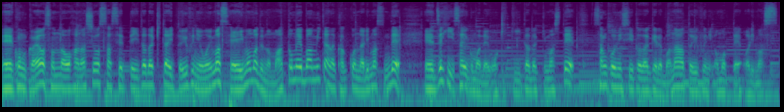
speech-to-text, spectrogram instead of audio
えー、今回はそんなお話をさせていただきたいというふうに思います、えー、今までのまとめ版みたいな格好になりますんで、えー、ぜひ最後までお聞きいただきまして参考にしていただければなというふうに思っております。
